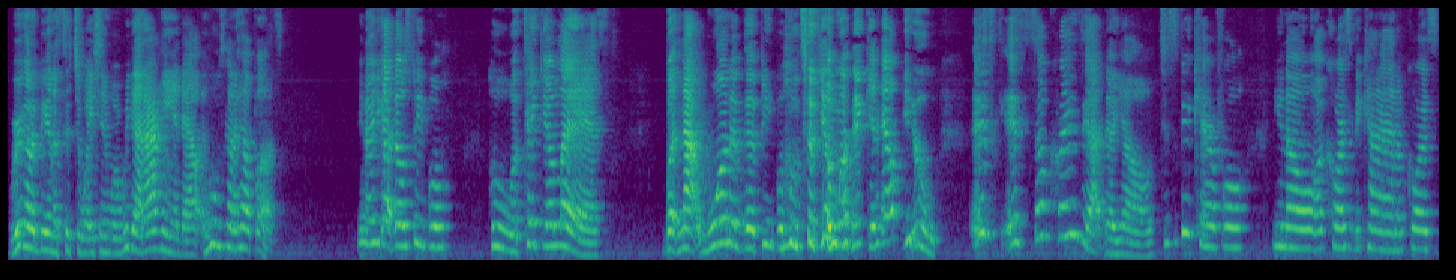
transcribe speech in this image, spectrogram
we're to be in a situation where we got our hand out, and who's to help us? You know, you got those people who will take your last, but not one of the people who took your money can help you. It's it's so crazy out there, y'all. Just be careful. You know, of course, be kind. Of course,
